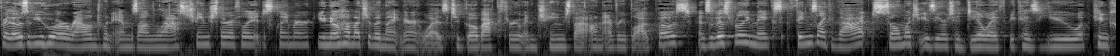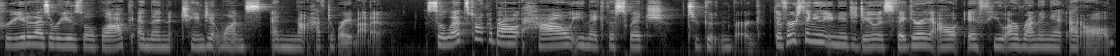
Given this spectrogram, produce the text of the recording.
For those of you who were around when Amazon last changed their affiliate disclaimer, you know how much of a nightmare it was to go back through and change that on every blog post. And so this really makes things like that so much easier to deal with because you can create it as a reusable block and then change it once and not have to worry about it. So let's talk about how you make the switch to Gutenberg. The first thing that you need to do is figuring out if you are running it at all.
